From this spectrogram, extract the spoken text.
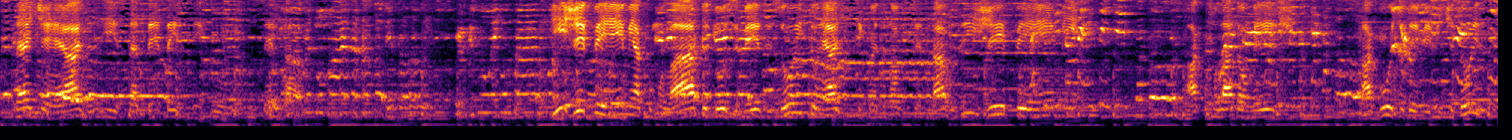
7,75 centavos. IGPM acumulado 12 meses R$ 8,59 IGPM acumulado ao mês agosto de 2022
